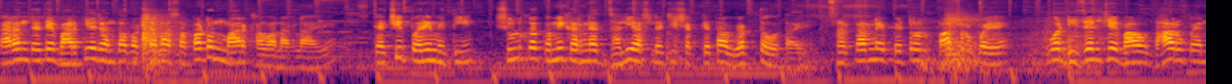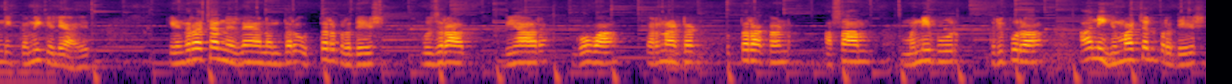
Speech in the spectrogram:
कारण तेथे भारतीय जनता पक्षाला सपाटून मार खावा लागला आहे. त्याची परिमिती शुल्क कमी करण्यात झाली असल्याची शक्यता व्यक्त होत आहे. सरकारने पेट्रोल पाच रुपये व डिझेलचे भाव दहा रुपयांनी कमी केले आहेत. केंद्राच्या निर्णयानंतर उत्तर प्रदेश गुजरात बिहार गोवा कर्नाटक उत्तराखंड आसाम मणिपूर त्रिपुरा आणि हिमाचल प्रदेश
